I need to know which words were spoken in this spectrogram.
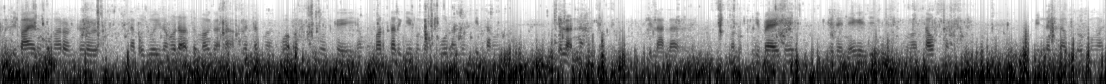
malibayan ko karon pero napagluoy na ko na ito mga na kanta magkuha pa sa sunod kay ang kwarta lagi mga pura ng kitang wala na. Kilala na 1,000. Pinan lang mga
